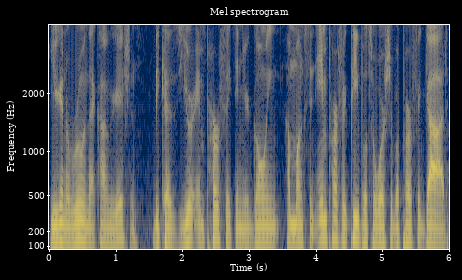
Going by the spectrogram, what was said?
you're going to ruin that congregation because you're imperfect and you're going amongst an imperfect people to worship a perfect God,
